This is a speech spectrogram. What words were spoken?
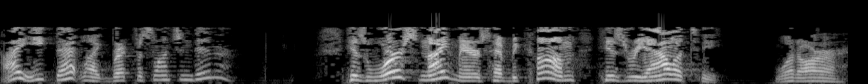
I eat that like breakfast, lunch, and dinner. His worst nightmares have become his reality. What are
